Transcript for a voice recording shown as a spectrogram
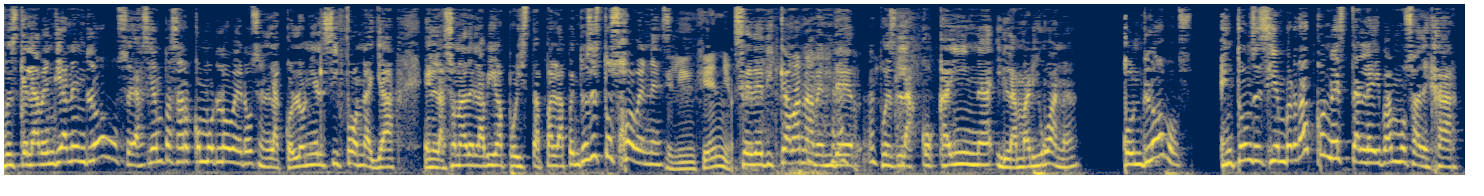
pues que la vendían en globos, se hacían pasar como globeros en la colonia El Sifón, allá en la zona de la Vía por Iztapalapa. Entonces estos jóvenes el ingenio. se dedicaban a vender pues la cocaína y la marihuana con globos. Entonces, si en verdad con esta ley vamos a dejar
